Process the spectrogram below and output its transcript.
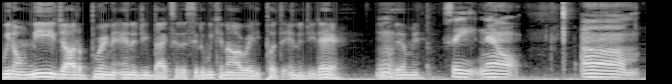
we don't need y'all to bring the energy back to the city. We can already put the energy there. You Mm. feel me? See now, um,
